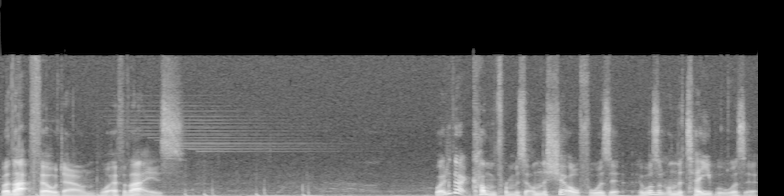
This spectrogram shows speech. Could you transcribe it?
but that fell down, whatever that is. Where did that come from? Was it on the shelf or was it? It wasn't on the table, was it?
